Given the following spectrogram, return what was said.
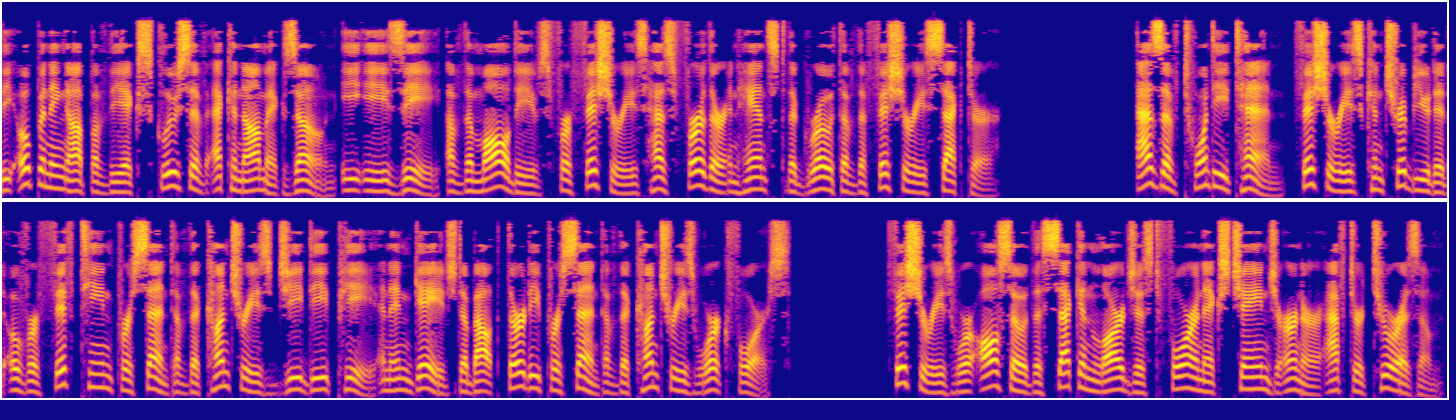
the opening up of the Exclusive Economic Zone (EEZ) of the Maldives for fisheries has further enhanced the growth of the fisheries sector. As of 2010, fisheries contributed over 15% of the country's GDP and engaged about 30% of the country's workforce. Fisheries were also the second largest foreign exchange earner after tourism.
